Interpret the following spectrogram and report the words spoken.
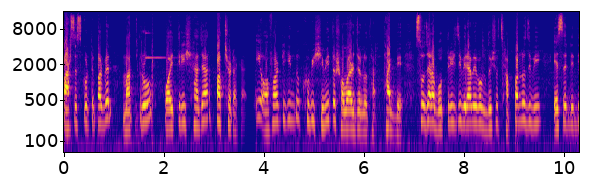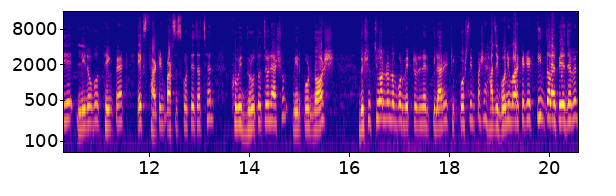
পারচেস করতে পারবেন মাত্র পঁয়ত্রিশ হাজার পাঁচশো টাকায়। এই অফারটি কিন্তু খুবই সীমিত সময়ের জন্য থাকবে। সো যারা বত্রিশ জিবি র্যাম এবং দুশো ছাপ্পান্ন জিবি এসএসডি দিয়ে Lenovo ThinkPad X thirteen purchase করতে চাচ্ছেন খুবই দ্রুত চলে আসুন মিরপুর দশ দুশো চুয়ান্ন নম্বর মেট্রো রেলের পিলারে ঠিক পশ্চিম পাশে হাজি গনি মার্কেটের তিনতলায় পেয়ে যাবেন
